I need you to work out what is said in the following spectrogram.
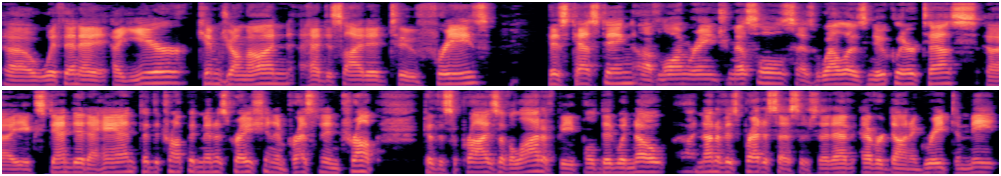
Uh, within a, a year, Kim Jong un had decided to freeze his testing of long range missiles as well as nuclear tests. Uh, he extended a hand to the Trump administration, and President Trump, to the surprise of a lot of people, did what no none of his predecessors had ever done: agreed to meet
